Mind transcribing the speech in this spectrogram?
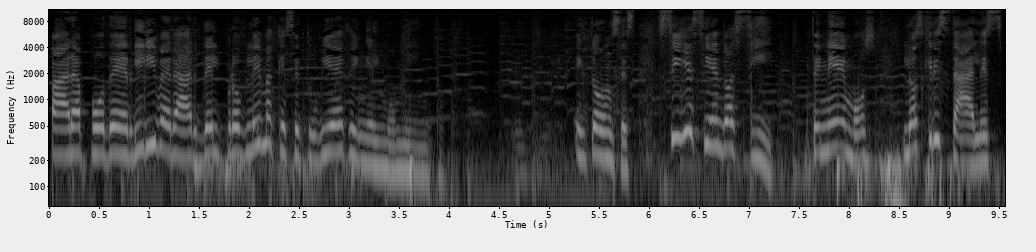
para poder liberar del problema que se tuviera en el momento. Entonces, sigue siendo así. Tenemos los cristales,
